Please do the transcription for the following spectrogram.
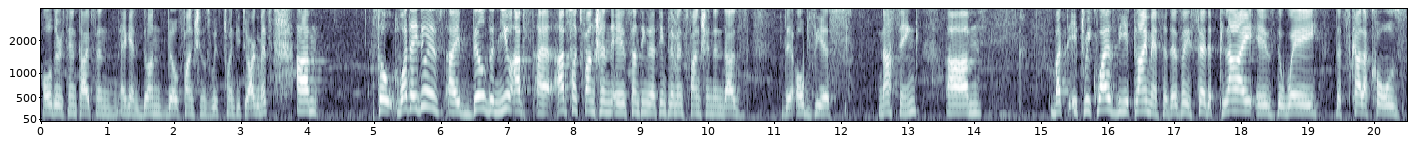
all the return types. And again, don't build functions with 22 arguments. Um, so what I do is I build a new abs uh, abstract function is something that implements function and does the obvious nothing. Um, but it requires the apply method. As I said, apply is the way that Scala calls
